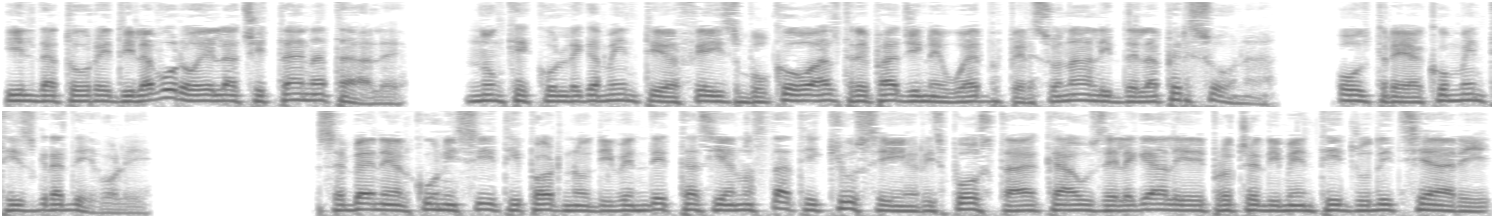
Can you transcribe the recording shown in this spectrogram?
il datore di lavoro e la città natale, nonché collegamenti a Facebook o altre pagine web personali della persona, oltre a commenti sgradevoli. Sebbene alcuni siti porno di vendetta siano stati chiusi in risposta a cause legali e procedimenti giudiziari,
